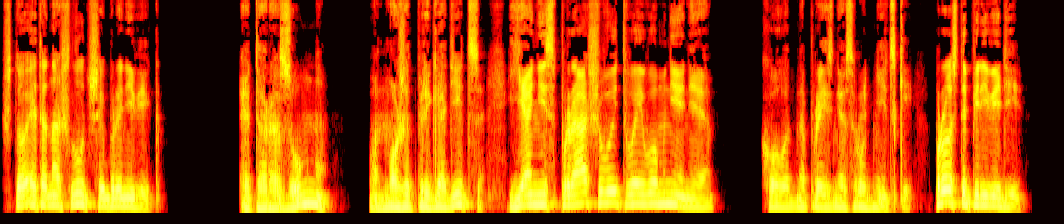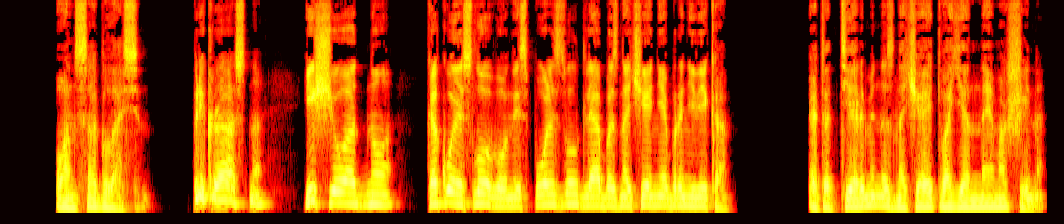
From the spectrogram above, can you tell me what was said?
что это наш лучший броневик». «Это разумно? Он может пригодиться. Я не спрашиваю твоего мнения», — холодно произнес Рудницкий. «Просто переведи». Он согласен. «Прекрасно. Еще одно. Какое слово он использовал для обозначения броневика? Этот термин означает «военная машина».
